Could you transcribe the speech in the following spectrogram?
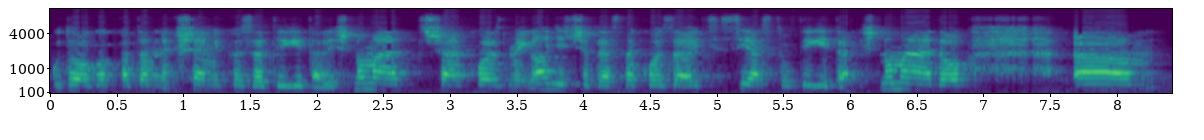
dolgokat, aminek semmi köze a digitális nomádsághoz, még annyit se tesznek hozzá, hogy sziasztok digitális nomádok. Um,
